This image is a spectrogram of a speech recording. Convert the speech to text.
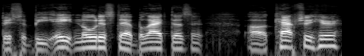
Bishop b8. Notice that black doesn't uh, capture here.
